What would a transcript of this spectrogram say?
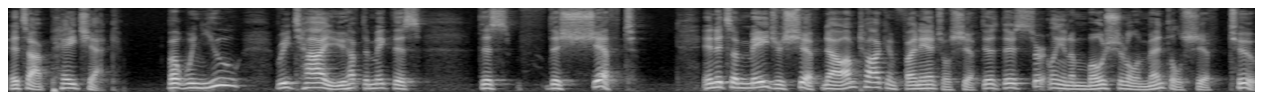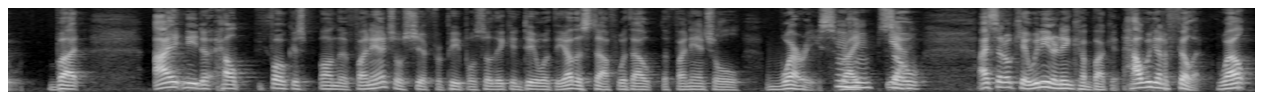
It's our paycheck. But when you retire, you have to make this this this shift. And it's a major shift. Now, I'm talking financial shift. There's, there's certainly an emotional and mental shift too. But I need to help focus on the financial shift for people so they can deal with the other stuff without the financial worries, right? Mm-hmm. So I said, okay, we need an income bucket. How are we going to fill it? Well,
